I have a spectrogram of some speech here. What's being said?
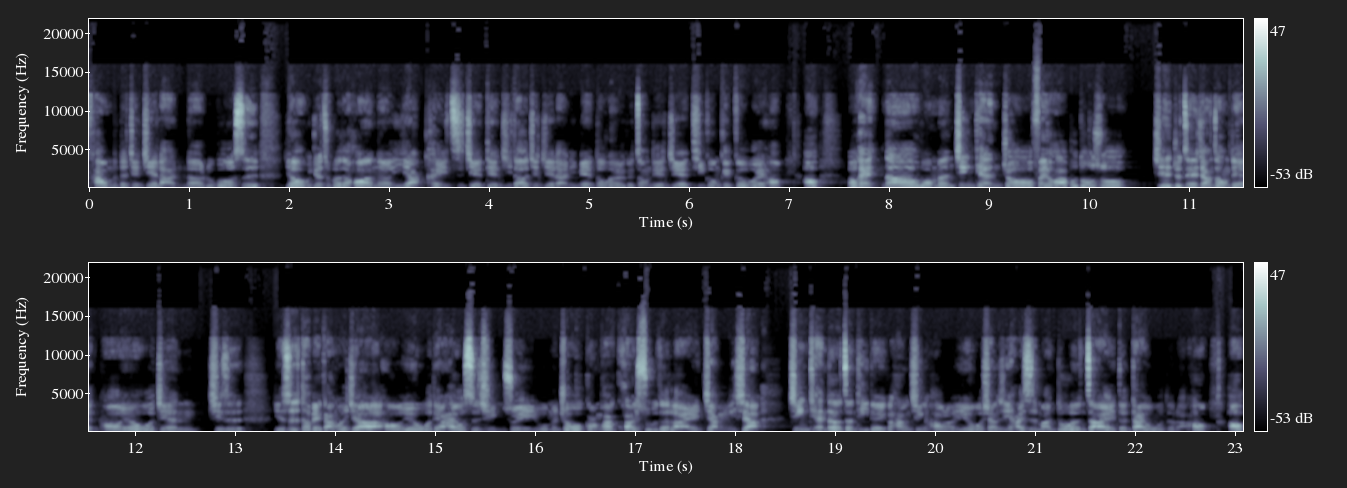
看我们的简介栏。那如果是用 YouTube 的话呢，一样可以直接点击到简介栏里面，都会有一个总连接提供给各位哈。好，OK，那我们今天就废话不多说。今天就直接讲重点哈，因为我今天其实也是特别赶回家了哈，因为我等下还有事情，所以我们就赶快快速的来讲一下今天的整体的一个行情好了，因为我相信还是蛮多人在等待我的啦哈。好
